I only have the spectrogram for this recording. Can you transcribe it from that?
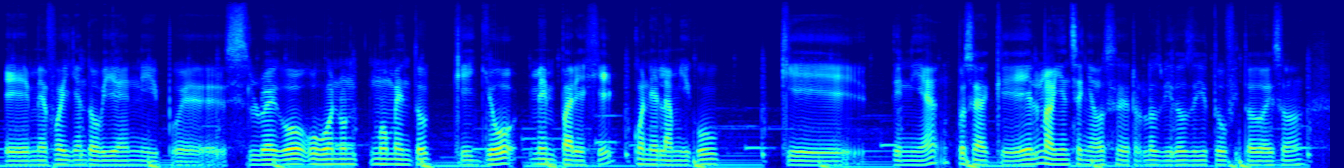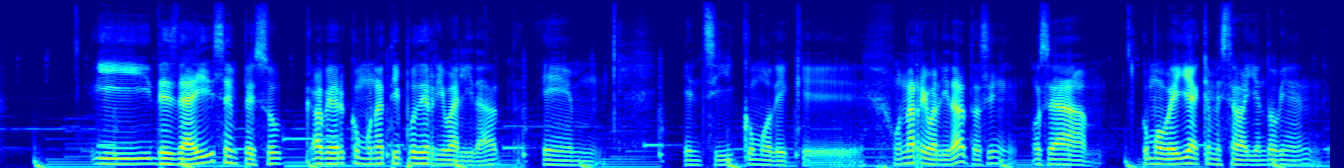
Eh, me fue yendo bien y pues luego hubo en un momento que yo me emparejé con el amigo que tenía, o sea, que él me había enseñado a hacer los videos de YouTube y todo eso. Y desde ahí se empezó a ver como una tipo de rivalidad em, en sí, como de que una rivalidad así, o sea, como veía que me estaba yendo bien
